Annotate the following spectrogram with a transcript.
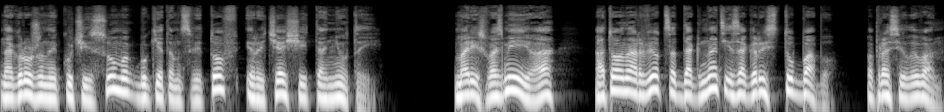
нагруженный кучей сумок, букетом цветов и рычащей Танютой. «Мариш, возьми ее, а? А то она рвется догнать и загрызть ту бабу», — попросил Иван.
